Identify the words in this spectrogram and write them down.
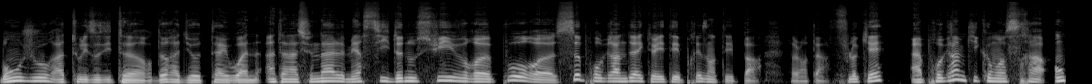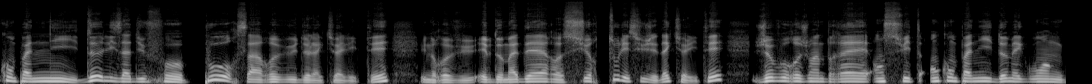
Bonjour à tous les auditeurs de Radio Taïwan International. Merci de nous suivre pour euh, ce programme de l'actualité présenté par Valentin Floquet. Un programme qui commencera en compagnie de Lisa Dufaux pour sa revue de l'actualité, une revue hebdomadaire sur tous les sujets d'actualité. Je vous rejoindrai ensuite en compagnie de Meg Wang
